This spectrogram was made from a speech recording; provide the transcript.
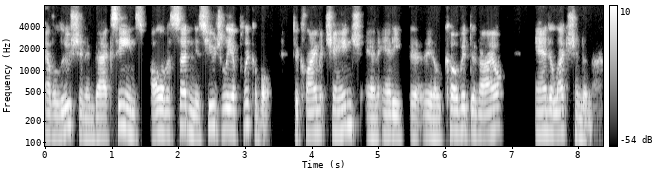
evolution and vaccines all of a sudden is hugely applicable to climate change and anti uh, you know covid denial and election denial.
